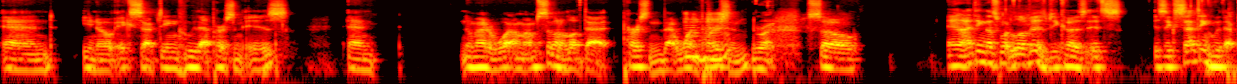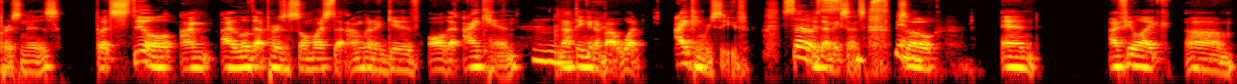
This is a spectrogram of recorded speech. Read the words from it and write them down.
and you know accepting who that person is and no matter what i'm, I'm still gonna love that person that one Mhm. person Right. so and i think that's what love is because it's it's accepting who that person is but still i'm i love that person so much that i'm gonna give all that i can not thinking about what i can receive So if that makes sense. Yeah. So, and I feel like, um,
